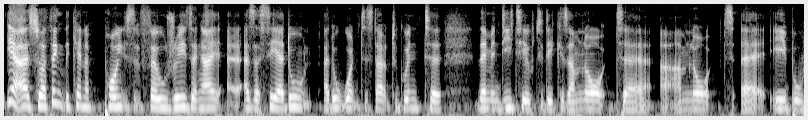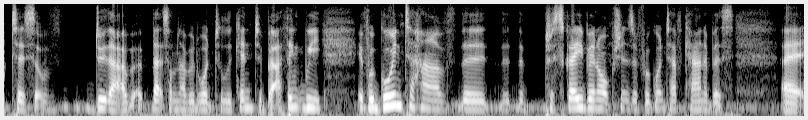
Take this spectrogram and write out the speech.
Yeah, so I think the kind of points that Phil's raising, I, as I say, I don't, I don't want to start to go into them in detail today because I'm not, uh, I'm not uh, able to sort of do that. That's something I would want to look into. But I think we, if we're going to have the, the, the prescribing options, if we're going to have cannabis uh,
